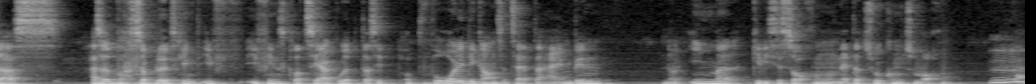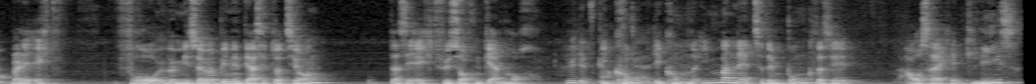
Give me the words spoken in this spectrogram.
Das, also was so blöd klingt, ich, ich finde es gerade sehr gut, dass ich, obwohl ich die ganze Zeit daheim bin, noch immer gewisse Sachen nicht dazu komme zu machen. Mhm. Weil ich echt froh über mich selber bin in der Situation, dass ich echt viele Sachen gern mache. Ich komme komm noch immer nicht zu dem Punkt, dass ich ausreichend lies.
